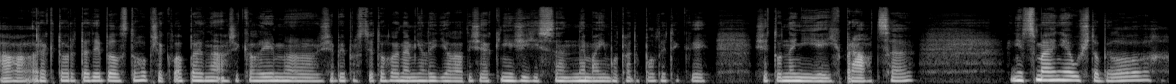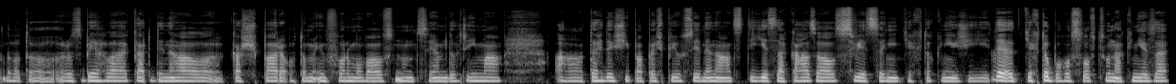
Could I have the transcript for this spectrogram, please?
A rektor tedy byl z toho překvapen a říkal jim, eh, že by prostě tohle neměli dělat, že kněží se nemají motat do politiky, že to není jejich práce Nicméně už to bylo, bylo to rozběhlé, kardinál Kašpar o tom informoval s nunciem do Říma a tehdejší papež Pius XI. zakázal svěcení těchto kněží, těchto bohoslovců na kněze,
